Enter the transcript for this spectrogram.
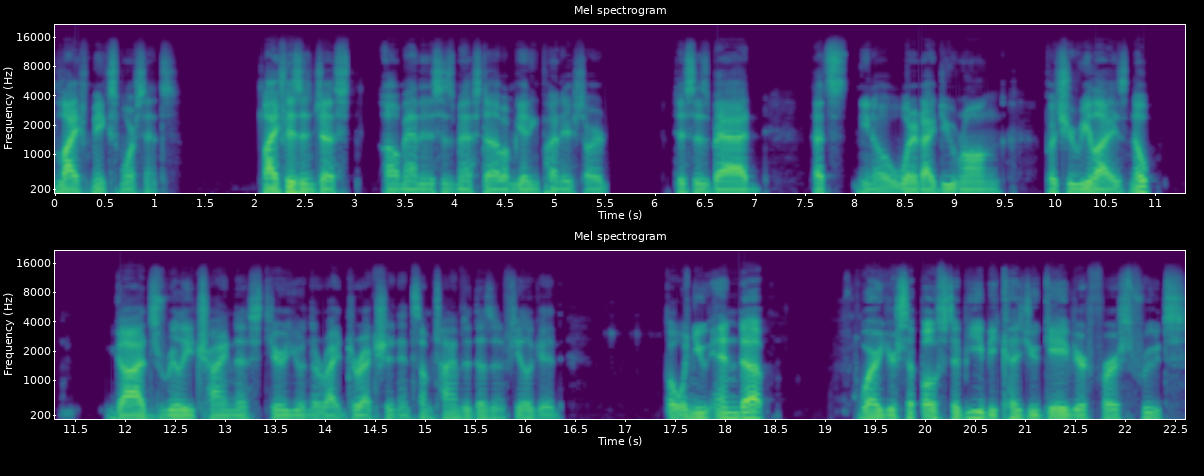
life makes more sense. Life isn't just, oh man, this is messed up. I'm getting punished, or this is bad. That's, you know, what did I do wrong? But you realize, nope, God's really trying to steer you in the right direction. And sometimes it doesn't feel good. But when you end up where you're supposed to be because you gave your first fruits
